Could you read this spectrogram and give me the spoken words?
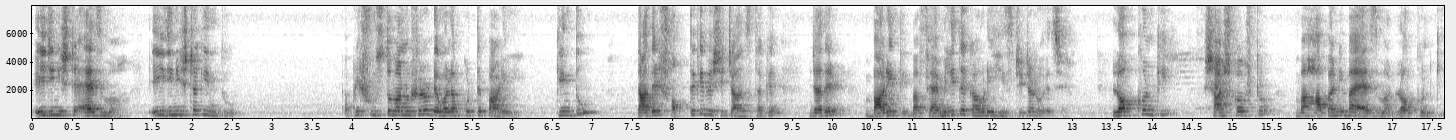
এই জিনিসটা অ্যাজমা এই জিনিসটা কিন্তু আপনি সুস্থ মানুষেরও ডেভেলপ করতে পারে কিন্তু তাদের সব থেকে বেশি চান্স থাকে যাদের বাড়িতে বা ফ্যামিলিতে কারোর এই হিস্ট্রিটা রয়েছে। লক্ষণ কি? শ্বাসকষ্ট বা হাঁপানি বা অ্যাজমার লক্ষণ কি?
